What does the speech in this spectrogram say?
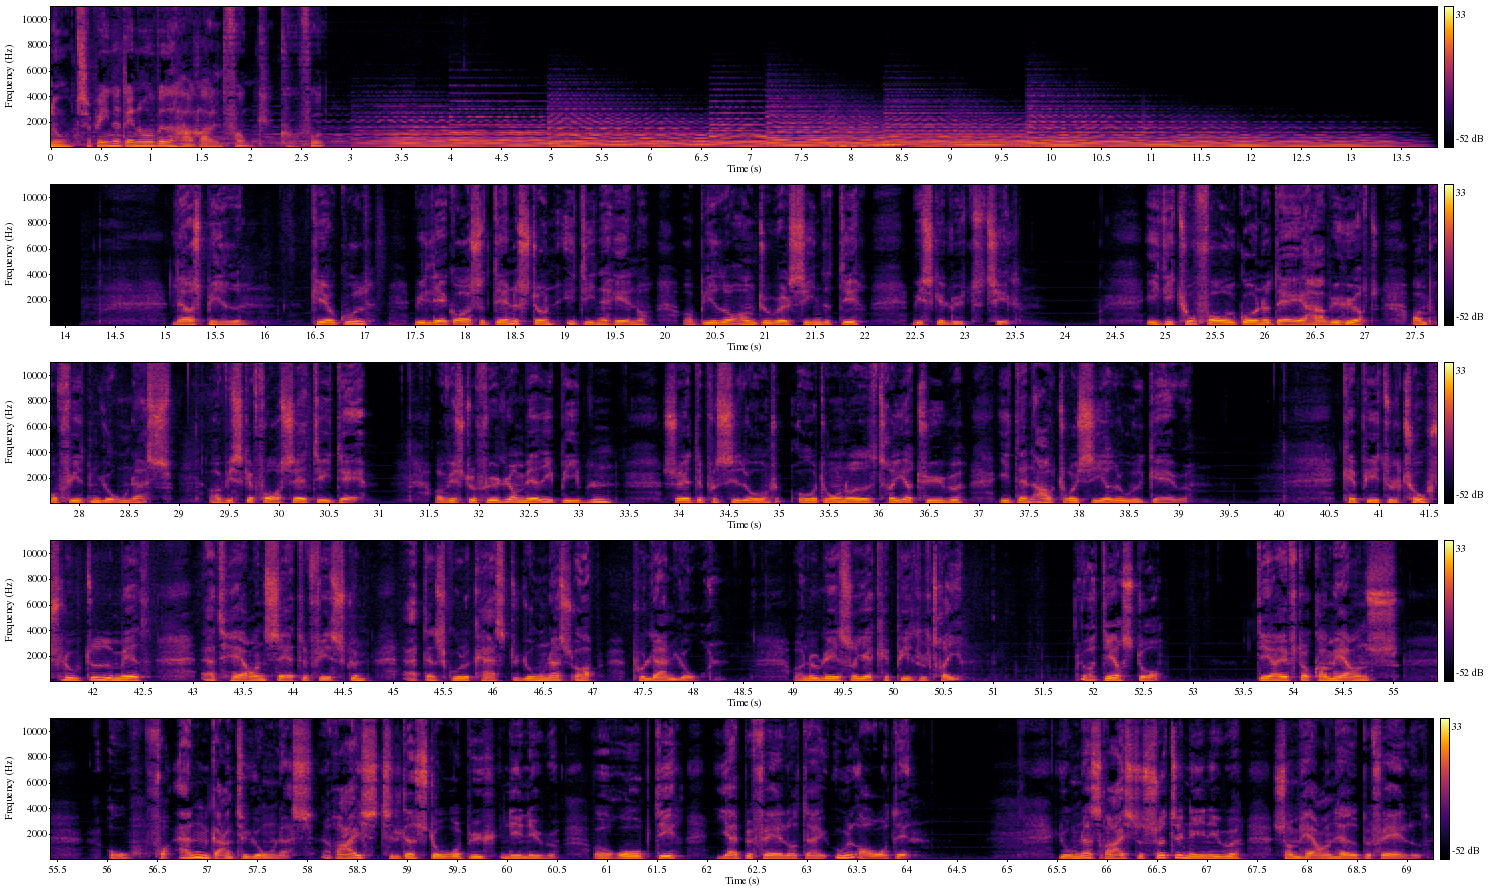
Nu tabiner den nu ved Harald Funk Kofod. Lad os bede. Kære Gud, vi lægger også denne stund i dine hænder og beder om du velsigne det, vi skal lytte til. I de to forudgående dage har vi hørt om profeten Jonas, og vi skal fortsætte i dag. Og hvis du følger med i Bibelen, så er det på side 823 i den autoriserede udgave. Kapitel 2 sluttede med, at Herren satte fisken, at den skulle kaste Jonas op på landjorden. Og nu læser jeg kapitel 3. Og der står, Derefter kom Herrens og for anden gang til Jonas. Rejs til den store by Nineve og råb det, jeg befaler dig ud over den. Jonas rejste så til Nineve, som Herren havde befalet.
